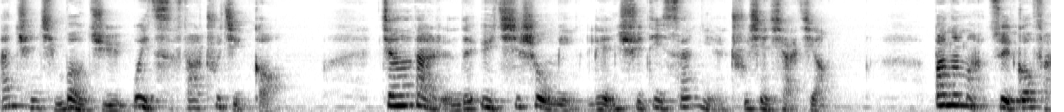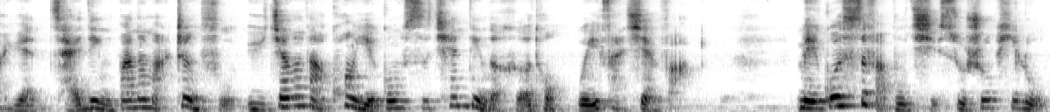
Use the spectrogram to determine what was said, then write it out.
安全情报局为此发出警告；加拿大人的预期寿命连续第三年出现下降。巴拿马最高法院裁定，巴拿马政府与加拿大矿业公司签订的合同违反宪法。美国司法部起诉书披露，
